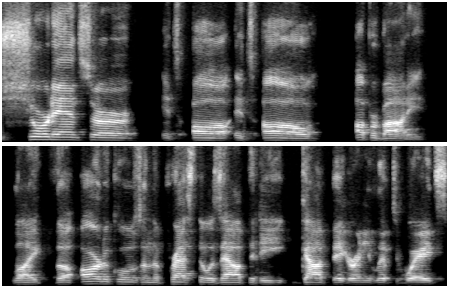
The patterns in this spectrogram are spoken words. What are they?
short answer it's all it's all upper body. Like the articles and the press that was out that he got bigger and he lifted weights,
